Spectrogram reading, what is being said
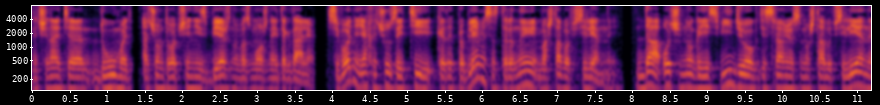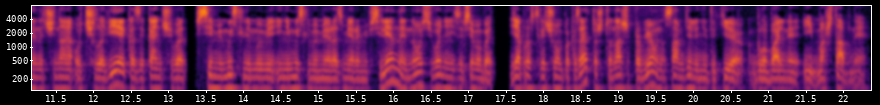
начинаете думать о чем-то вообще неизбежном, возможно, и так далее. Сегодня я хочу зайти к этой проблеме со стороны масштаба Вселенной. Да, очень много есть видео, где сравниваются масштабы Вселенной, начиная от человека, заканчивая всеми мыслимыми и немыслимыми размерами Вселенной, но сегодня не совсем об этом. Я просто хочу вам показать то, что наши проблемы на самом деле не такие глобальные и масштабные.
